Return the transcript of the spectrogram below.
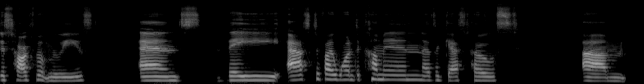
just talked about movies, and they asked if I wanted to come in as a guest host. Um,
